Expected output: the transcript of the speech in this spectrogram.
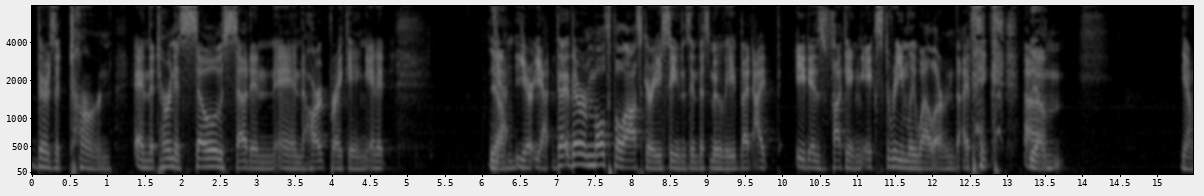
there's a turn, and the turn is so sudden and heartbreaking, and it yeah, you're, yeah. There, there are multiple Oscar scenes in this movie, but I it is fucking extremely well earned. I think. Um, yeah.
